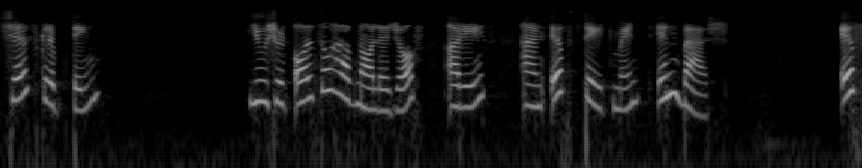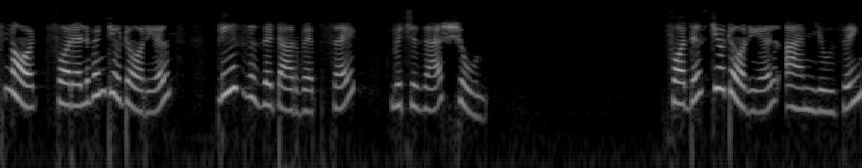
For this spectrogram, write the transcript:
shell scripting. You should also have knowledge of arrays and if statement in bash. If not, for relevant tutorials, please visit our website which is as shown. For this tutorial, I am using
